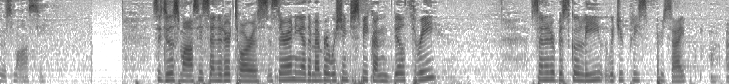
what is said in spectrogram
Yu'os Ma'åse'. Sedulous Mossy, Senator Torres. Is there any other member wishing to speak on Bill 3? Senator Biscoe Lee, would you please preside? Uh,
